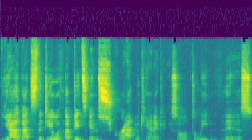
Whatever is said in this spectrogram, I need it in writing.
yeah, that's the deal with updates in Scrap Mechanic. So I'll delete this.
